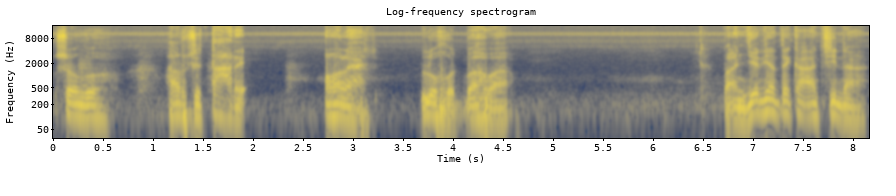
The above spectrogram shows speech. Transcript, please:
sungguh harus ditarik oleh Luhut bahwa banjirnya TKA Cina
